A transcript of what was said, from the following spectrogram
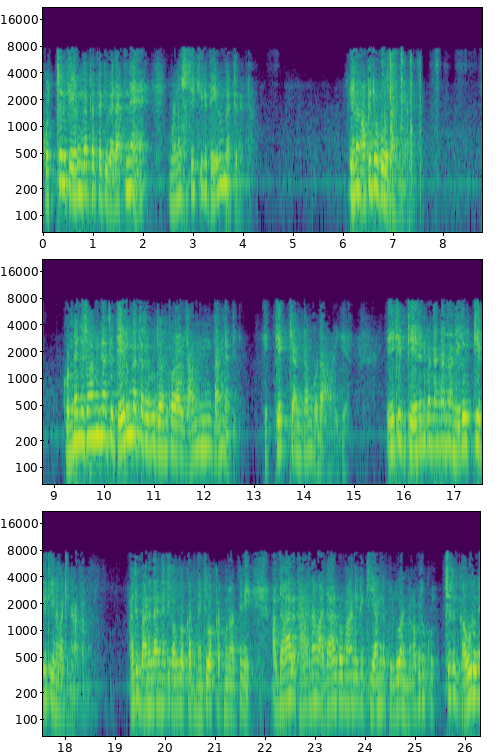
කොච්චර තේරුම් ගත්තත් ඇති වැඩක් නැහැ. මිනිස්සෙක් එක තේරුම් ගත්තේ නැත්තම්. එහෙනම් අපිට කොහොමද ධර්මයක් කොණ්ඩඤ්ඤ ස්වාමීන් වහන්සේ තේරුම් ගත්තට බුදුන් කෝ යන්තම් ඇති? එක් එක් යන්තම් ගොඩාවයි කිය. ඒකෙන් තේරෙන පටන් ගන්නවා නිරුක්තියක තියෙන වටිනාකම. අද බණ දන්නේ නැති කවුරක්වත් නැතුවක්වත් මොනවත් නෙවෙයි. අදාළ කාරණාව අදාළ ප්‍රමාණයට කියන්න පුළුවන් නම් අපිට කොච්චර ගෞරවයක්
